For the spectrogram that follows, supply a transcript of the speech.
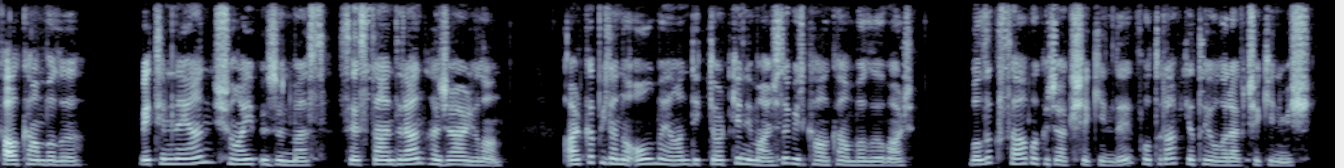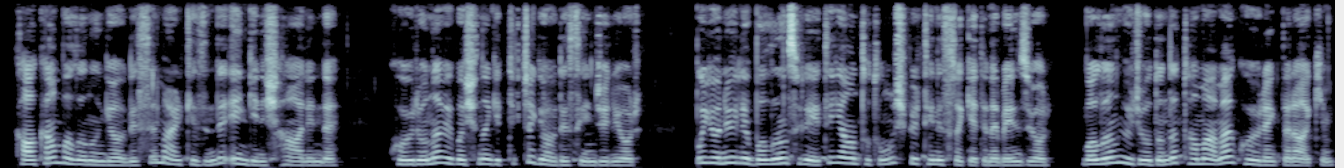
Kalkan balığı. Betimleyen Şuayb Üzülmez. Seslendiren Hacer Yılan. Arka planı olmayan dikdörtgen imajlı bir kalkan balığı var. Balık sağa bakacak şekilde fotoğraf yatay olarak çekilmiş. Kalkan balığının gövdesi merkezinde en geniş halinde. Kuyruğuna ve başına gittikçe gövdesi inceliyor. Bu yönüyle balığın silüeti yan tutulmuş bir tenis raketine benziyor. Balığın vücudunda tamamen koyu renkler hakim.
